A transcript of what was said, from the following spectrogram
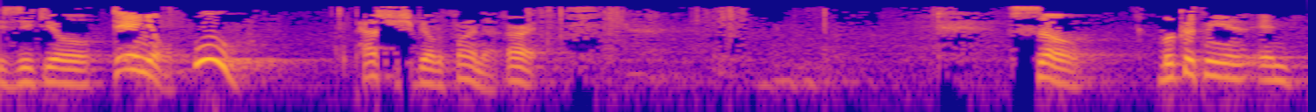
Ezekiel, Daniel. Woo! Pastor should be able to find that. All right. So, look with me in, in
